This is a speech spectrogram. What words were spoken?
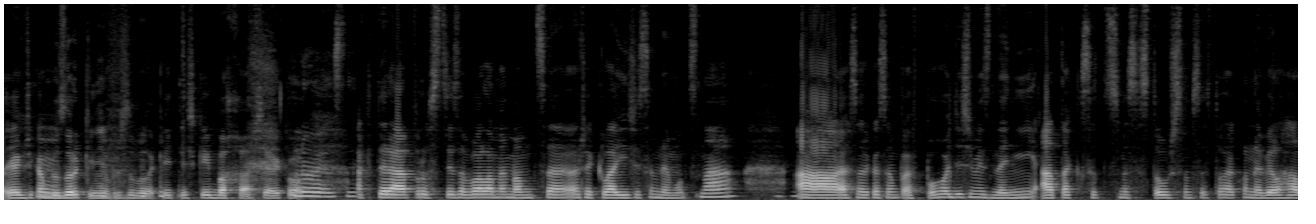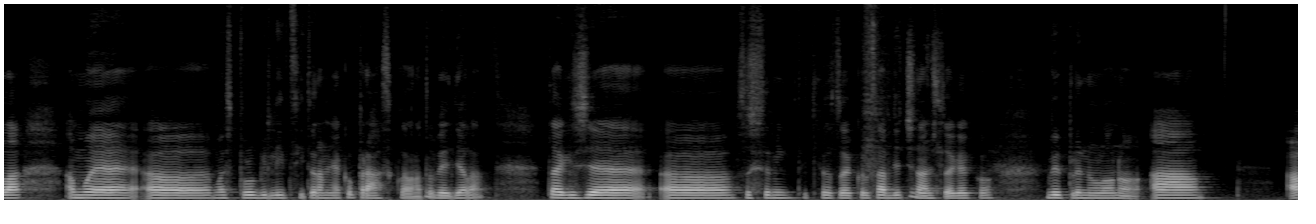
jak říkám hmm. dozorkyně, protože to byl takový těžký bachař, jako, no, jasně. a která prostě zavolala mé mamce a řekla jí, že jsem nemocná. A já jsem řekla, že jsem úplně v pohodě, že nic není a tak se, jsme se s tou, už jsem se z toho jako nevylhala a moje, uh, moje spolubydlící to na mě jako práskla, ona to hmm. věděla. Takže, uh, což jsem jí teďka za to jako docela vděčná, že to tak jako vyplynulo, no. A, a,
